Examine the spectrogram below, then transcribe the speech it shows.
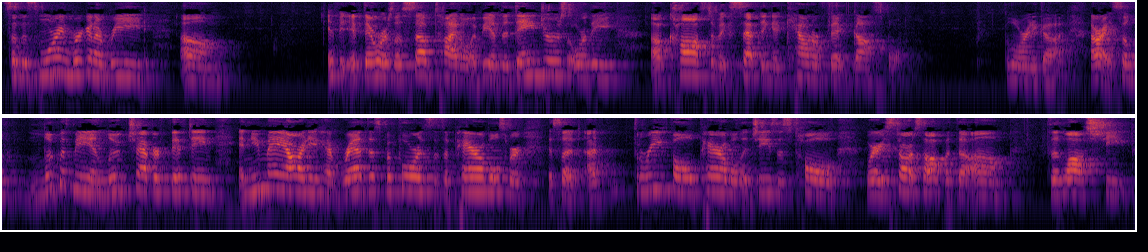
So this morning we're going to read. Um, if, if there was a subtitle, it'd be the dangers or the uh, cost of accepting a counterfeit gospel. Glory to God. All right, so look with me in Luke chapter 15, and you may already have read this before. This is a parables where it's a, a threefold parable that Jesus told, where he starts off with the um the lost sheep.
